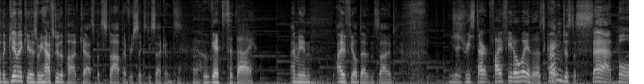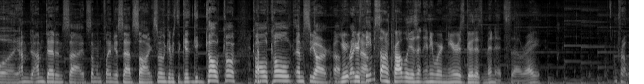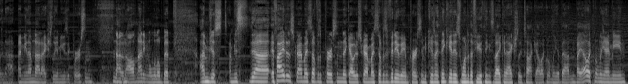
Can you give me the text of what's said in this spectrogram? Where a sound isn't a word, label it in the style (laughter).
so the gimmick is we have to do the podcast, but stop every 60 seconds. Who gets to die? I mean, I feel dead inside. You just restart five feet away. Though. That's great. I'm just a sad boy. I'm I'm dead inside. Someone play me a sad song. Someone give me the get, get, call call call call MCR up your right your now. theme song probably isn't anywhere near as good as Minutes, though, right? Probably not. I mean, I'm not actually a music person. Not Mm-hmm. at all. Not even a little bit. I'm just, I'm just. Uh, if I had to describe myself as a person, Nick, I would describe myself as a video game person because I think it is one of the few things that I can actually talk eloquently about. And by eloquently, I mean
